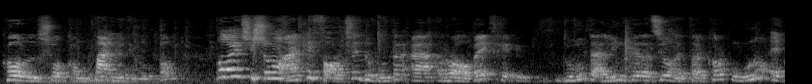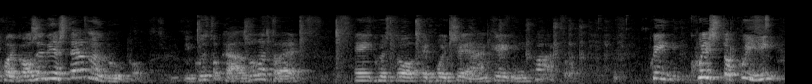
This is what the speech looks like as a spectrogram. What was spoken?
col suo compagno di gruppo, poi ci sono anche forze dovute a robe, che, dovute all'interazione tra il corpo 1 e qualcosa di esterno al gruppo. In questo caso la 3 e, questo, e poi c'è anche un 4. Quindi questo qui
